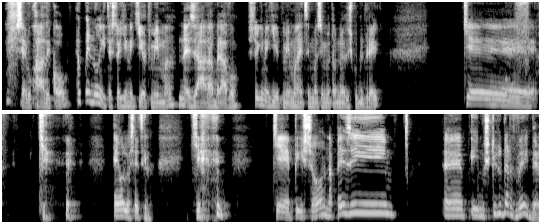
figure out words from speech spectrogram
σε ρουχάδικο. Ε, εννοείται στο γυναικείο τμήμα. Ναι, Ζάρα, μπράβο. Στο γυναικείο τμήμα, έτσι, μαζί με τον νέο δίσκο του Drake. Και. και ε, όλος έτσι είναι. Και, και πίσω να παίζει ε, η μουσική του Darth Vader.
